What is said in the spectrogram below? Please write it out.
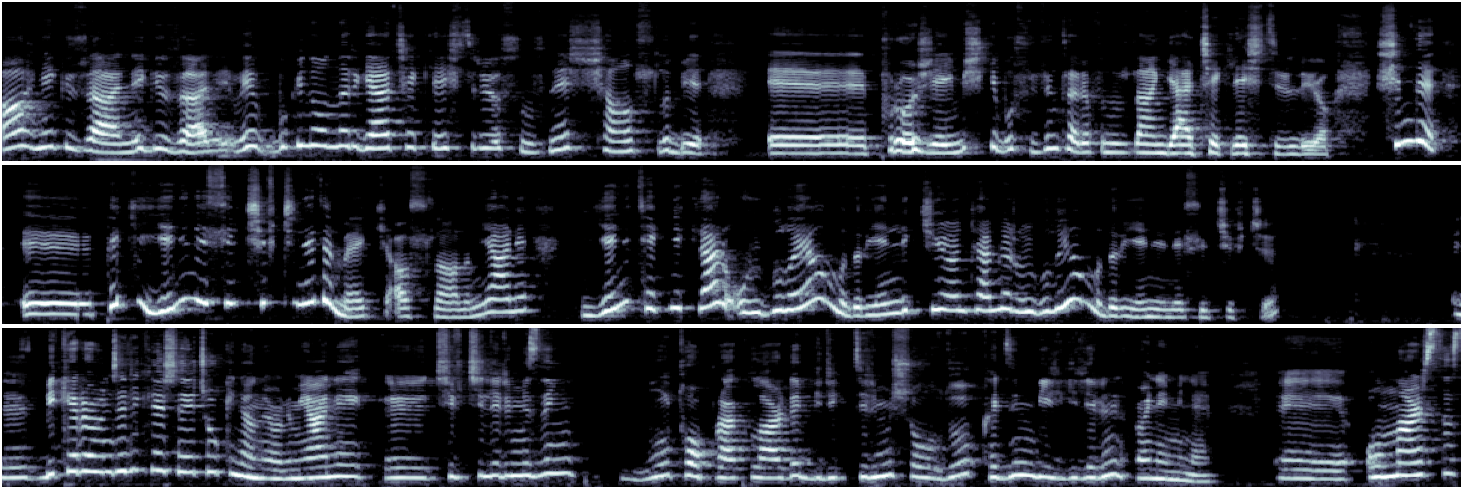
Ah ne güzel, ne güzel ve bugün onları gerçekleştiriyorsunuz. Ne şanslı bir eee, projeymiş ki bu sizin tarafınızdan gerçekleştiriliyor. Şimdi, eee, peki yeni nesil çiftçi ne demek Aslı Hanım? Yani yeni teknikler uygulayan mıdır? Yenilikçi yöntemler uygulayan mıdır yeni nesil çiftçi? Bir kere öncelikle şeye çok inanıyorum. Yani, eee, çiftçilerimizin bu topraklarda biriktirmiş olduğu kadim bilgilerin önemine. Eee, onlarsız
